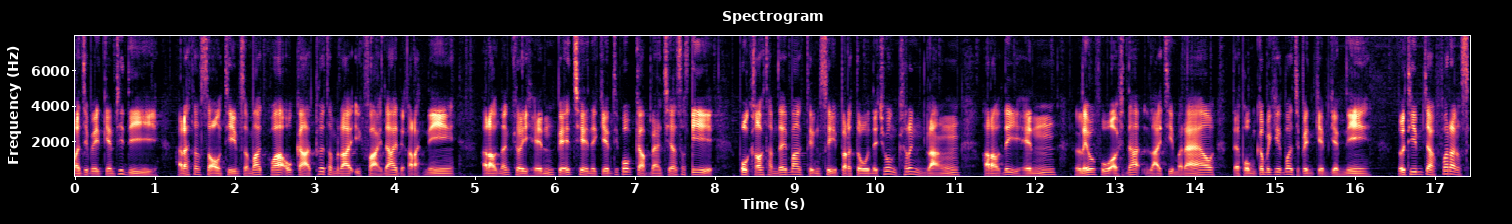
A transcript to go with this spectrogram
มันจะเป็นเกมที่ดี และทั้งสองทีมสามารถคว้าโอกาสเพื่อทำลายอีกฝ่ายได้ในครั้งนี้ เรานั้นเคยเห็นเปเชในเกมที่พบกับแมนเชสเตอร์ซิตี้พวกเขาทำได้มากถึง 4 ประตูในช่วงครึ่งหลัง เราได้เห็นเลเวอร์พูลเอาชนะหลายทีมมาแล้ว แต่ผมก็ไม่คิดว่าจะเป็นเกมเกมนี้ โดยทีมจากฝรั่งเศ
